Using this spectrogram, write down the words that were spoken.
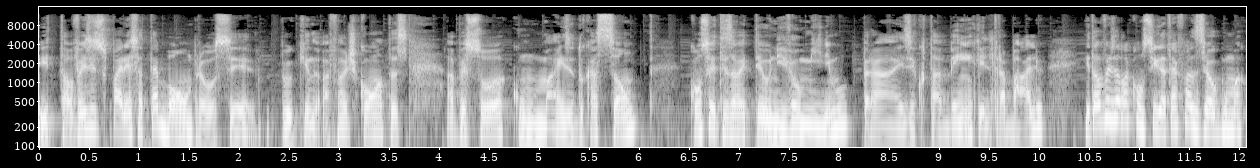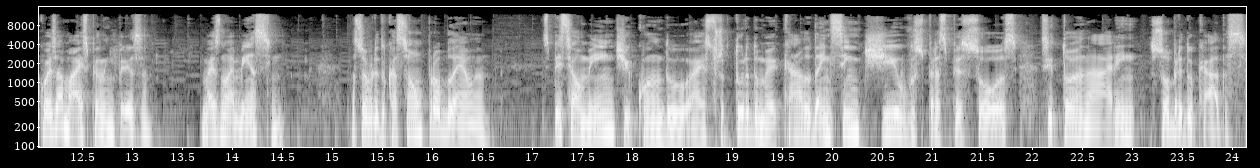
E talvez isso pareça até bom para você, porque afinal de contas, a pessoa com mais educação com certeza vai ter o nível mínimo para executar bem aquele trabalho e talvez ela consiga até fazer alguma coisa a mais pela empresa. Mas não é bem assim. A sobreeducação é um problema, especialmente quando a estrutura do mercado dá incentivos para as pessoas se tornarem sobreeducadas.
